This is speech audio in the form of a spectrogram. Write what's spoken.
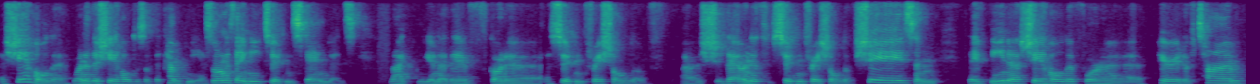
a shareholder, one of the shareholders of the company, as long as they meet certain standards, like, you know, they've got a, a certain threshold of, uh, they own a certain threshold of shares and they've been a shareholder for a period of time.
